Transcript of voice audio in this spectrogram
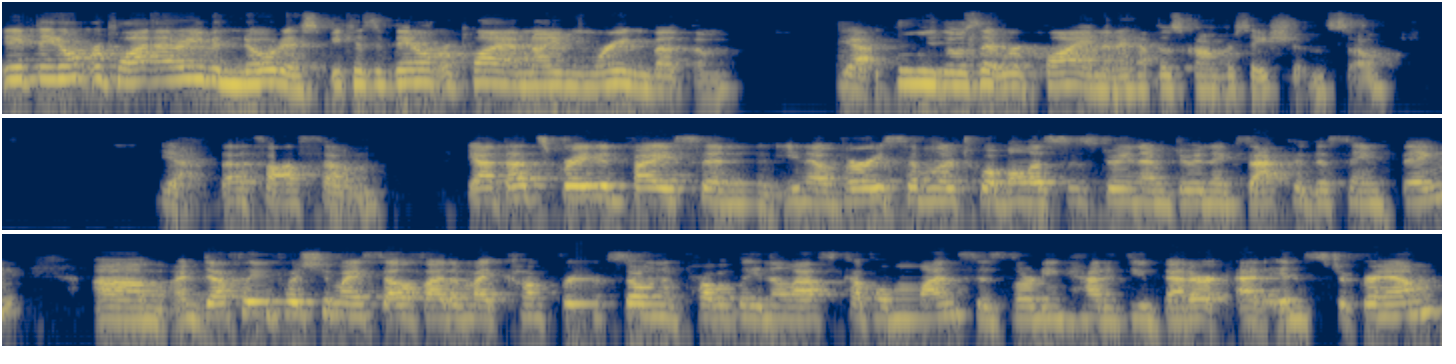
And if they don't reply, I don't even notice because if they don't reply, I'm not even worrying about them. Yeah. It's only those that reply and then I have those conversations. So yeah, that's awesome. Yeah, that's great advice. And, you know, very similar to what Melissa's doing. I'm doing exactly the same thing. Um, I'm definitely pushing myself out of my comfort zone, and probably in the last couple months is learning how to do better at Instagram.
